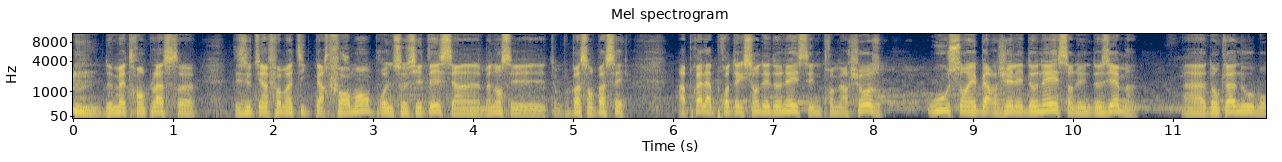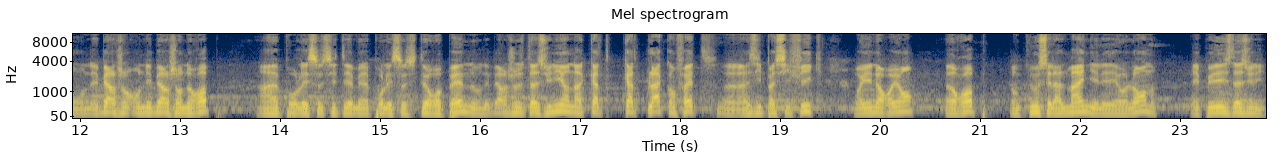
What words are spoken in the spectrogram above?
de mettre en place euh, des outils informatiques performants pour une société. C'est un, maintenant on peut pas s'en passer. Après la protection des données c'est une première chose. Où sont hébergées les données, c'en est une deuxième. Euh, donc là, nous, bon, on héberge, on héberge en Europe hein, pour les sociétés, pour les sociétés européennes. On héberge aux États-Unis. On a quatre, quatre plaques en fait euh, Asie-Pacifique, Moyen-Orient, Europe. Donc nous, c'est l'Allemagne et les Hollandes, et puis les États-Unis.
